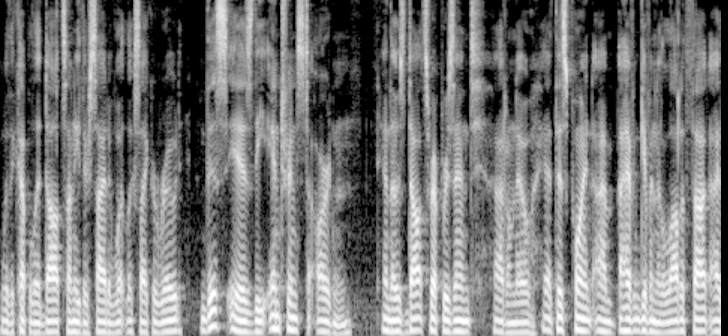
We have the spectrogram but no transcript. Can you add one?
with a couple of dots on either side of what looks like a road. This is the entrance to Arden, and those dots represent, I don't know, at this point, I'm, I have not given it a lot of thought. I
